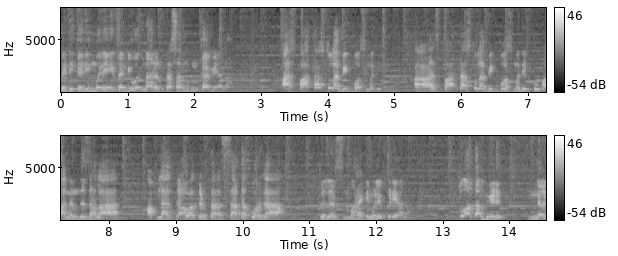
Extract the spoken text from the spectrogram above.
कधी कधी मर्यादेचा निवडणार प्रसाद म्हणून कामी आला आज पाहताच तुला बिग बॉसमध्ये. आज पाहताच तुला बिग बॉसमध्ये खूप आनंद झाला. आपला गावाकडचा साधा पोरगा कलर्स मराठीमुळे पुढे आला. तू आता भीड नड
